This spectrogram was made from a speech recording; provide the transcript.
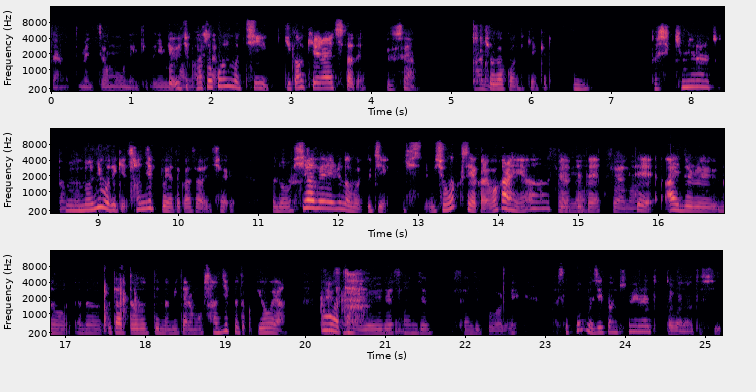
たんやなってめっちゃ思うねんけど、今え、うちパソコンもち時間決められてたで。ン。嘘やん。小学校の時やけど。うん。私決められとったんだ。うん何もできる。30分やったからさ、しゃあの調べるのもうち、小学生やから分からへんやーってやってて。で、アイドルのあの歌って踊ってんの見たらもう30分とか秒やん。えうわそんな余裕で30、30分終わる。え、あそこも時間決められとったかな、私。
